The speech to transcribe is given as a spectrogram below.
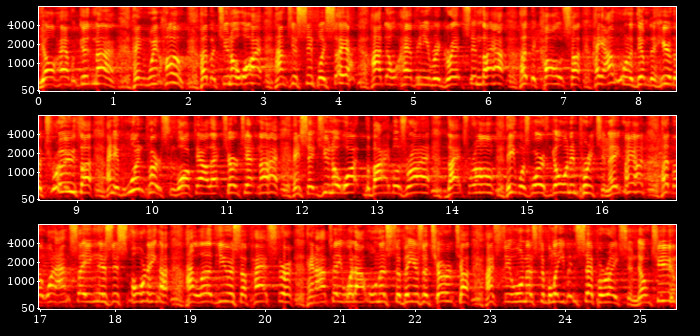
Y'all have a good night. And went home. Uh, but you know what? I'm just simply saying, I don't have any regrets in that uh, because, uh, hey, I wanted them to hear the truth. and if one person walked out of that church that night and said, You know what? The Bible's right, that's wrong, it was worth going and preaching. Amen. but what I'm saying is this morning, I love you as a pastor, and I'll tell you what I want us to be as a church. I still want us to believe in separation don't you?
